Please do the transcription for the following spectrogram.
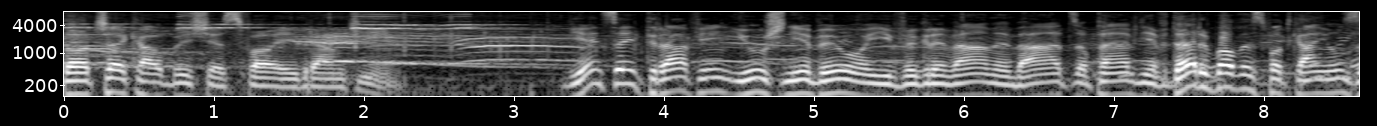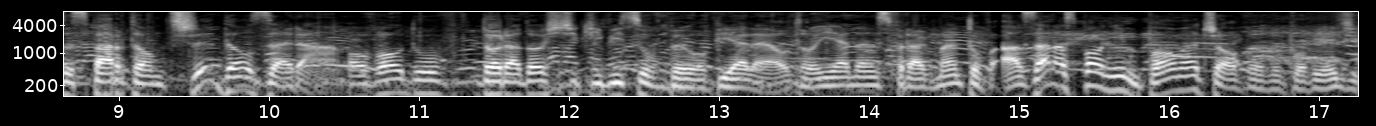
doczekałby się swojej bramki. Więcej trafień już nie było i wygrywamy bardzo pewnie w derbowym spotkaniu ze Spartą 3 do 0. Powodów do radości kibiców było wiele. Oto jeden z fragmentów, a zaraz po nim pomeczowe wypowiedzi.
